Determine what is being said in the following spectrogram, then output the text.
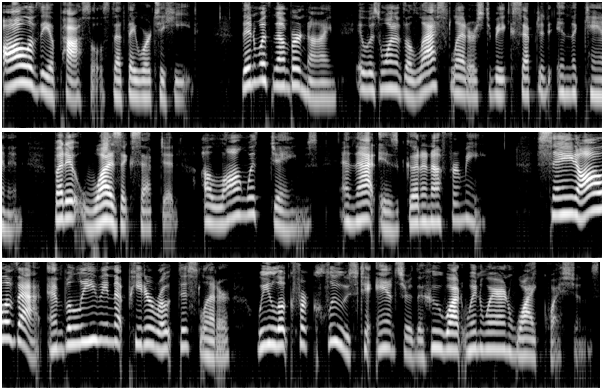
all of the apostles that they were to heed. Then, with number nine, it was one of the last letters to be accepted in the canon, but it was accepted along with James, and that is good enough for me. Saying all of that and believing that Peter wrote this letter, we look for clues to answer the who, what, when, where, and why questions.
